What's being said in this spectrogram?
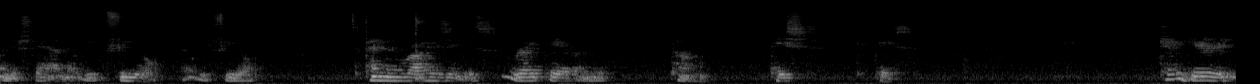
understand, that we feel, that we feel. Dependent arising is right there on your tongue. Taste, taste. Katagiri,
